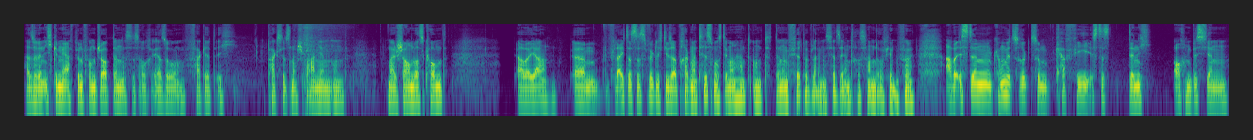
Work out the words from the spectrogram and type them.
also wenn ich genervt bin vom Job, dann ist es auch eher so, fuck it, ich pack's jetzt nach Spanien und mal schauen, was kommt. Aber ja, ähm, vielleicht ist es wirklich dieser Pragmatismus, den man hat und dann im Viertel bleiben, ist ja sehr interessant auf jeden Fall. Aber ist denn, kommen wir zurück zum Café, ist das denn nicht auch ein bisschen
